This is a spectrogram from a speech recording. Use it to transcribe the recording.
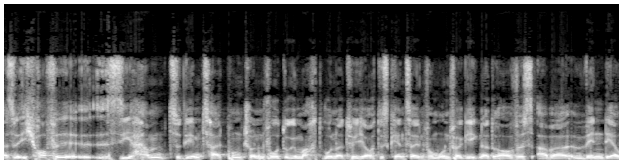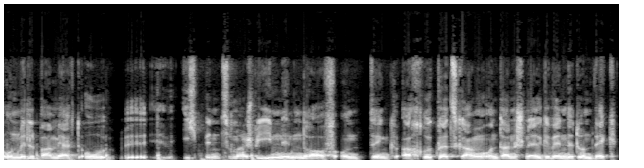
Also ich hoffe, Sie haben zu dem Zeitpunkt schon ein Foto gemacht, wo natürlich auch das Kennzeichen vom Unfallgegner drauf ist. Aber wenn der unmittelbar merkt, oh, ich bin zum Beispiel Ihnen hinten drauf und denke, ach, Rückwärtsgang und dann schnell gewendet und weg,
